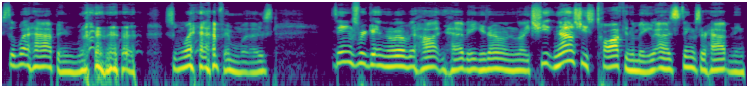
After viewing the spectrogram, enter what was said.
so what happened? so what happened was things were getting a little bit hot and heavy, you know, and like she now she's talking to me as things are happening.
